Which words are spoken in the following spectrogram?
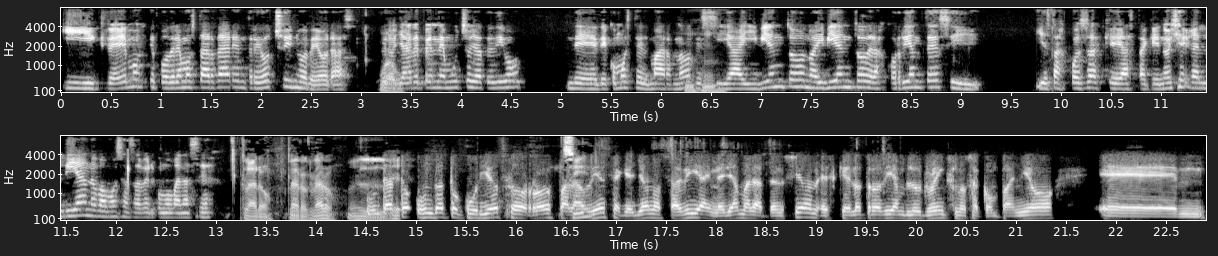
y creemos que podremos tardar entre 8 y 9 horas. Wow. Pero ya depende mucho, ya te digo, de, de cómo esté el mar, ¿no? Uh -huh. De si hay viento, no hay viento, de las corrientes y, y, estas cosas que hasta que no llegue el día no vamos a saber cómo van a ser. Claro, claro, claro. El, un, dato, un dato curioso, Ross, para ¿sí? la audiencia que yo no sabía y me llama la atención es que el otro día en Blue Drinks nos acompañó eh,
